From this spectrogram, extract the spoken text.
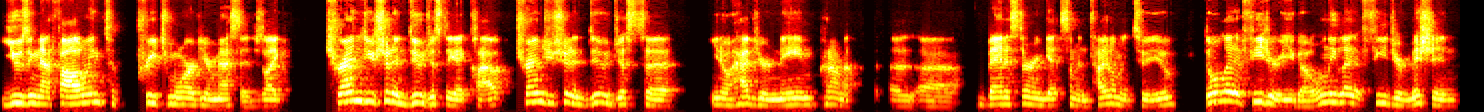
using that following to preach more of your message. Like trends you shouldn't do just to get clout. Trends you shouldn't do just to, you know, have your name put on a, a, a banister and get some entitlement to you. Don't let it feed your ego. Only let it feed your mission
